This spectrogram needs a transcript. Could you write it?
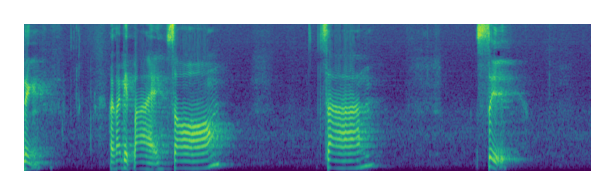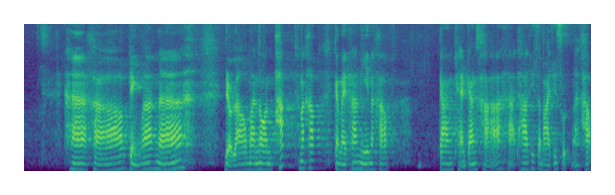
หนึ่งค่อยๆบิดไปสองสามสี่ห้าครับเก่งมากนะ เดี๋ยวเรามานอนพักนะครับ กันในท่านี้นะครับ กางแขนกางขาหาท่าที่สบายที่สุดนะครับ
